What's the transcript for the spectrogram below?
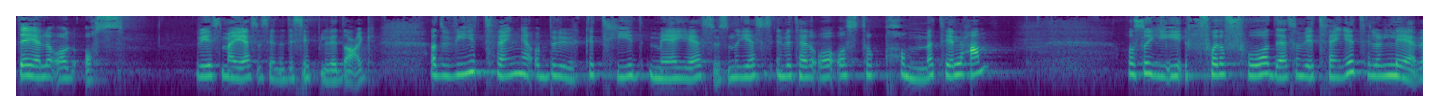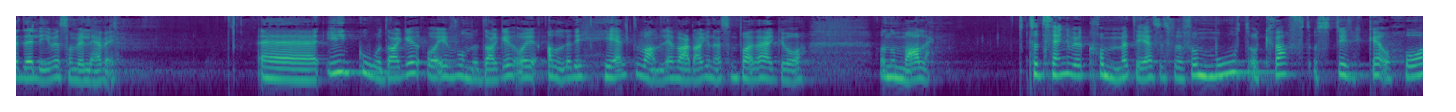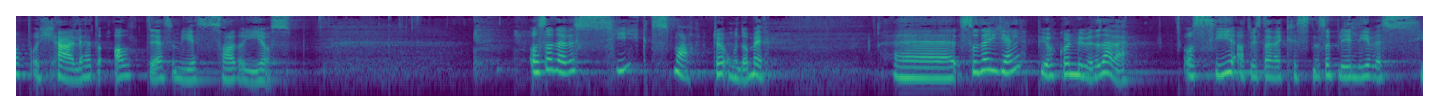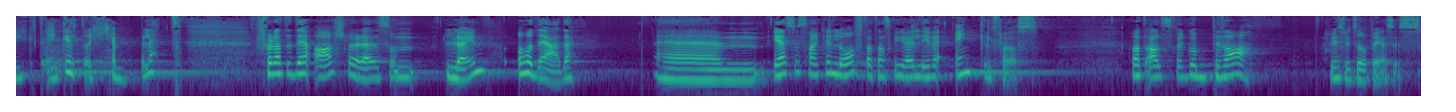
Det gjelder òg oss, vi som er Jesus sine disipler i dag. At vi trenger å bruke tid med Jesus. Når Jesus inviterer oss til å komme til ham for å få det som vi trenger til å leve det livet som vi lever. Eh, I gode dager og i vonde dager og i alle de helt vanlige hverdagene som bare er grå og normale. Så trenger vi å komme til Jesus for å få mot og kraft og styrke og håp og kjærlighet og alt det som Jesus har å gi oss. Og så er dere sykt smarte ungdommer. Eh, så det hjelper jo ikke å lure dere og si at hvis dere er kristne, så blir livet sykt enkelt og kjempelett. For det avslører dere som løgn, og det er det. Um, Jesus har ikke lovt at han skal gjøre livet enkelt for oss, og at alt skal gå bra hvis vi tror på Jesus.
